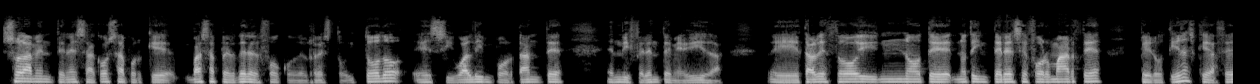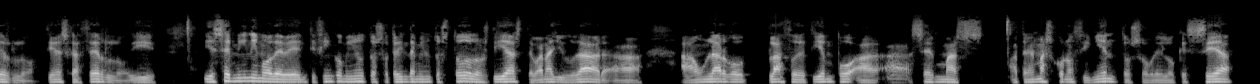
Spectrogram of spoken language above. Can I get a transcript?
solamente en esa cosa porque vas a perder el foco del resto y todo es igual de importante en diferente medida. Eh, tal vez hoy no te, no te interese formarte, pero tienes que hacerlo, tienes que hacerlo y, y ese mínimo de 25 minutos o 30 minutos todos los días te van a ayudar a, a un largo plazo de tiempo a, a ser más a tener más conocimiento sobre lo que sea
